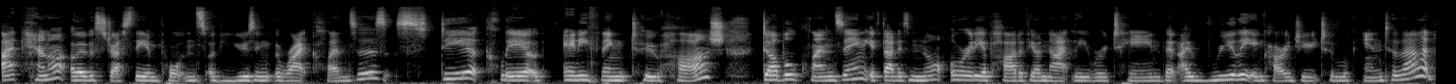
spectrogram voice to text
I cannot overstress the importance of using the right cleansers steer clear of anything too harsh. Double cleansing, if that is not already a part of your nightly routine, that I really encourage you to look into that.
